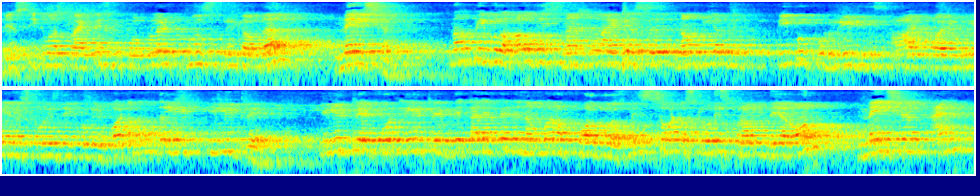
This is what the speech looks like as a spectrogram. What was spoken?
means it was practiced popular true spirit of the nation. Now people how this national ideas now we are people could read this art, poetry and stories they could read. What about the illiterate? illiterate, for illiterate, they collected a number of folklores, means short stories from their own nation and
